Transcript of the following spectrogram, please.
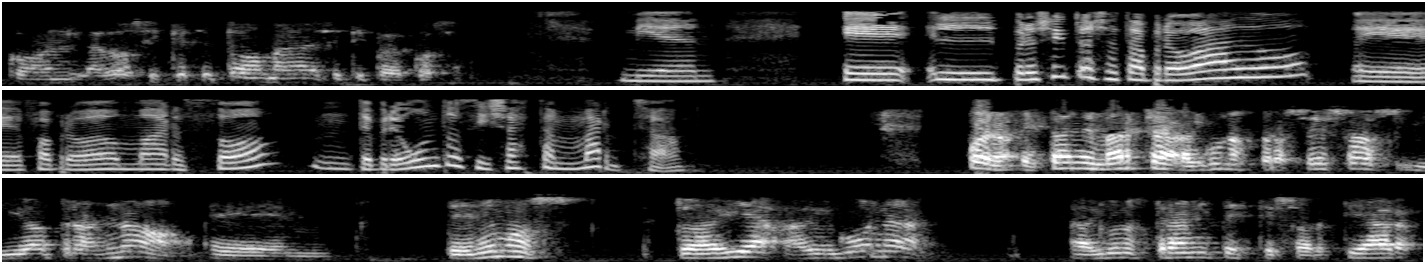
con la dosis que se toma, ese tipo de cosas. Bien. Eh, el proyecto ya está aprobado, eh, fue aprobado en marzo. Te pregunto si ya está en marcha. Bueno, están en marcha algunos procesos y otros no. tenemos todavía alguna, algunos trámites que sortear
